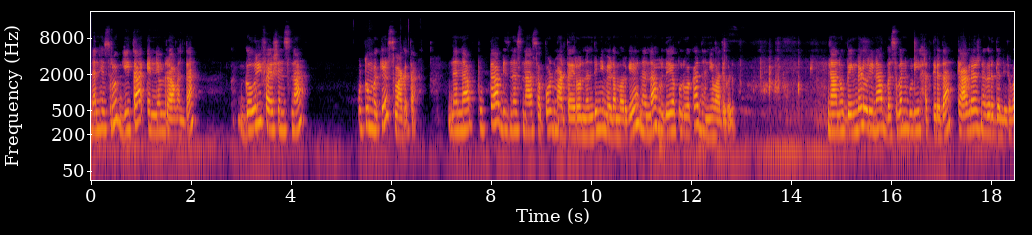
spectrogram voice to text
ನನ್ನ ಹೆಸರು ಗೀತಾ ಎನ್ ಎಂ ರಾವ್ ಅಂತ. ಗೌರಿ ಫ್ಯಾಷನ್ಸ್ನ ಕುಟುಂಬಕ್ಕೆ ಸ್ವಾಗತ. ನನ್ನ ಪುಟ್ಟ ಬಿಸ್ನೆಸ್ನ ಸಪೋರ್ಟ್ ಮಾಡ್ತಾ ಇರೋ ನಂದಿನಿ ಮೇಡಮ್ ಅವ್ರಿಗೆ ನನ್ನ ಹೃದಯಪೂರ್ವಕ ಧನ್ಯವಾದಗಳು. ನಾನು ಬೆಂಗಳೂರಿನ ಬಸವನಗುಡಿ ಹತ್ತಿರದ ತ್ಯಾಗರಾಜ್ ನಗರದಲ್ಲಿರುವ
